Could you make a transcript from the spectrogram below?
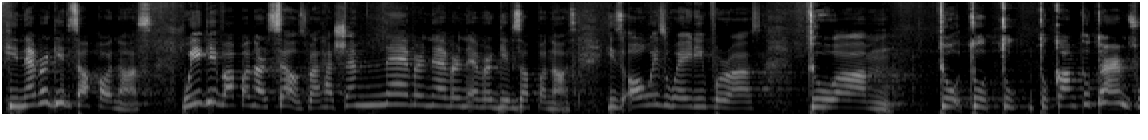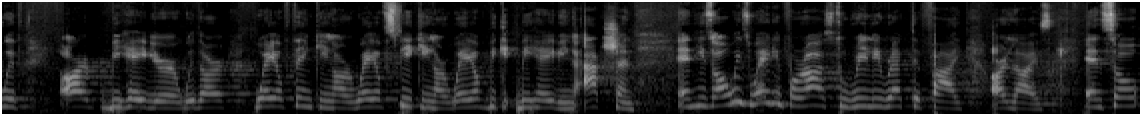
He never gives up on us. We give up on ourselves, but Hashem never, never, never gives up on us. He's always waiting for us to um, to, to, to, to come to terms with our behavior, with our way of thinking, our way of speaking, our way of be- behaving, action. And He's always waiting for us to really rectify our lives. And so,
